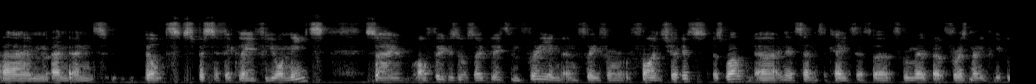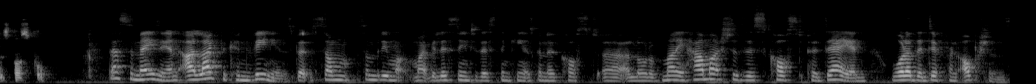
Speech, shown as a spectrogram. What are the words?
um, and and built specifically for your needs. So our food is also gluten free and, and, free from refined sugars as well, uh, in an attempt to cater for, for, for as many people as possible. That's amazing, and I like the convenience. But some somebody might, might be listening to this thinking it's going to cost uh, a lot of money. How much does this cost per day, and what are the different options?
